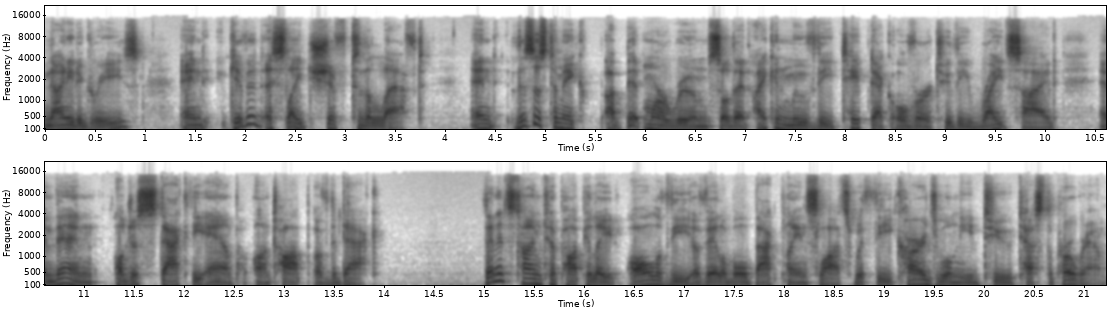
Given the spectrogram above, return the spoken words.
90 degrees and give it a slight shift to the left. And this is to make a bit more room so that I can move the tape deck over to the right side and then I'll just stack the amp on top of the DAC. Then it's time to populate all of the available backplane slots with the cards we'll need to test the program.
